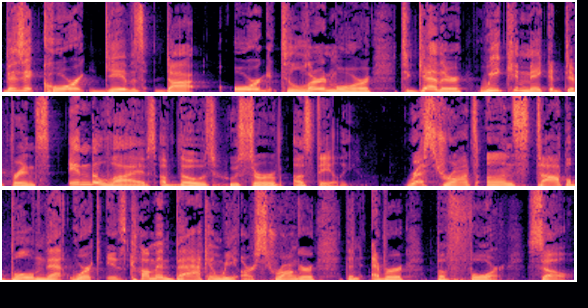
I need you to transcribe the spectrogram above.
Visit coregives.com org to learn more. Together, we can make a difference in the lives of those who serve us daily. Restaurants Unstoppable Network is coming back and we are stronger than ever before. So,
